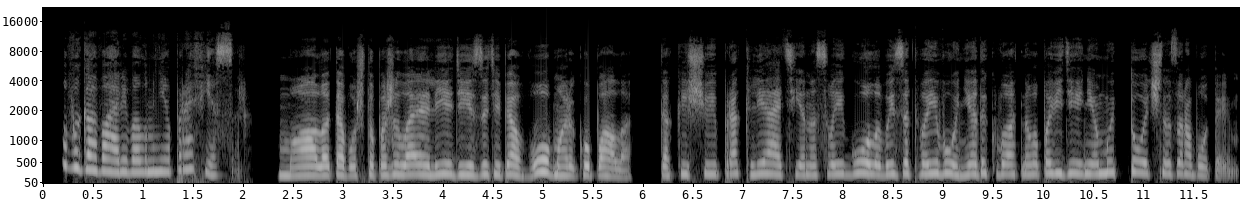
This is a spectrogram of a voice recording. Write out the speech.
— выговаривал мне профессор. Мало того, что пожилая леди из-за тебя в обморок упала, так еще и проклятие на свои головы из-за твоего неадекватного поведения мы точно заработаем.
